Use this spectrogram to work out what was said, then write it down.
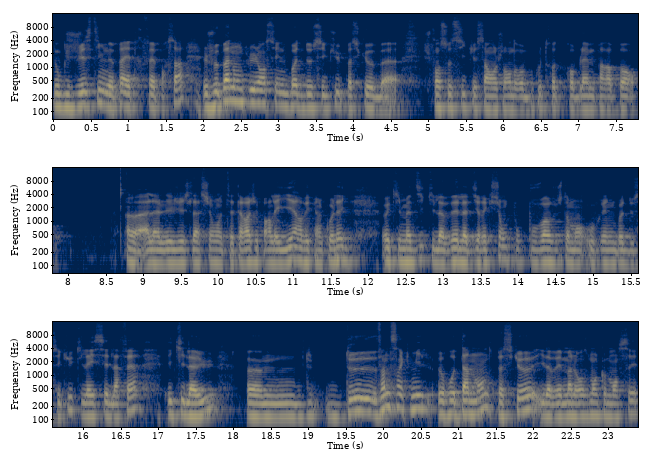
Donc j'estime ne pas être fait pour ça. Je veux pas non plus lancer une boîte de sécu parce que bah, je pense aussi que ça engendre beaucoup trop de problèmes par rapport euh, à la législation, etc. J'ai parlé hier avec un collègue euh, qui m'a dit qu'il avait la direction pour pouvoir justement ouvrir une boîte de sécu, qu'il a essayé de la faire et qu'il a eu euh, de 25 000 euros d'amende parce qu'il avait malheureusement commencé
